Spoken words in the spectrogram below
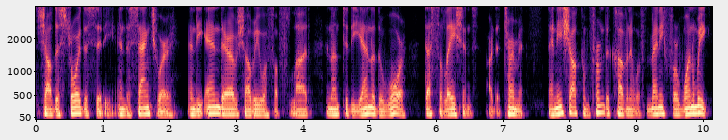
shall destroy the city and the sanctuary, and the end thereof shall be with a flood, and unto the end of the war desolations are determined. And he shall confirm the covenant with many for one week,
